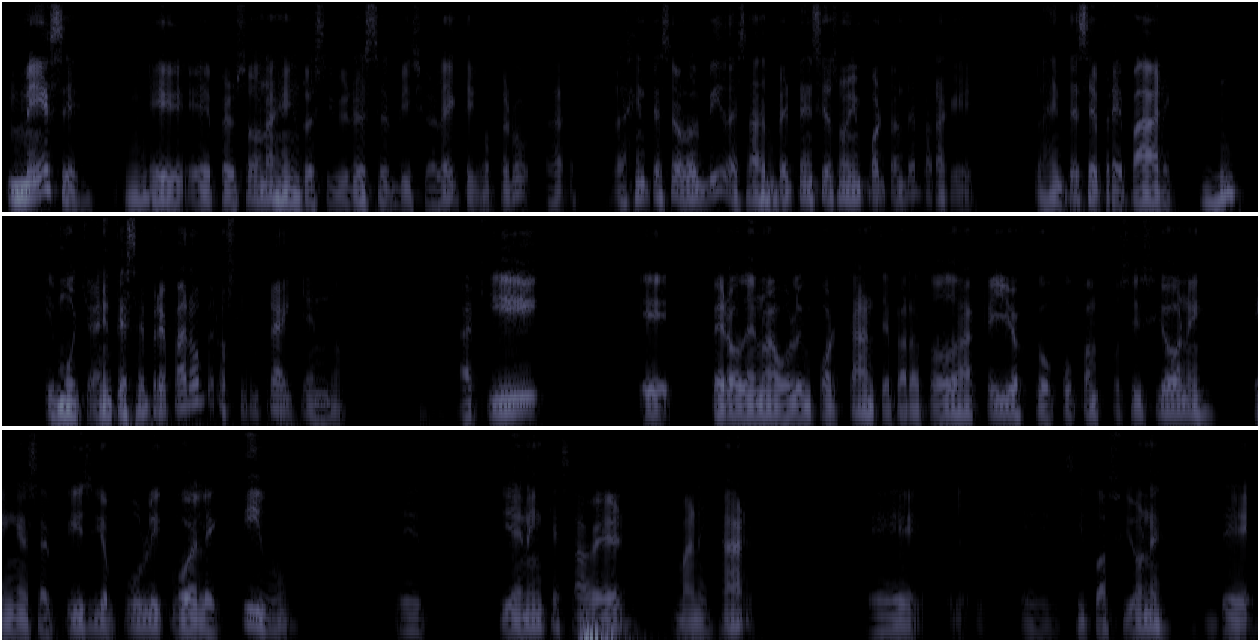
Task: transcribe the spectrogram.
meses Mm. eh, personas en recibir el servicio eléctrico. Pero la gente se lo olvida. Esas advertencias son importantes para que la gente se prepare. Y mucha gente se preparó, pero siempre hay quien no. Aquí, pero de nuevo, lo importante para todos aquellos que ocupan posiciones en el servicio público electivo, tienen que saber manejar eh, eh, situaciones de,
